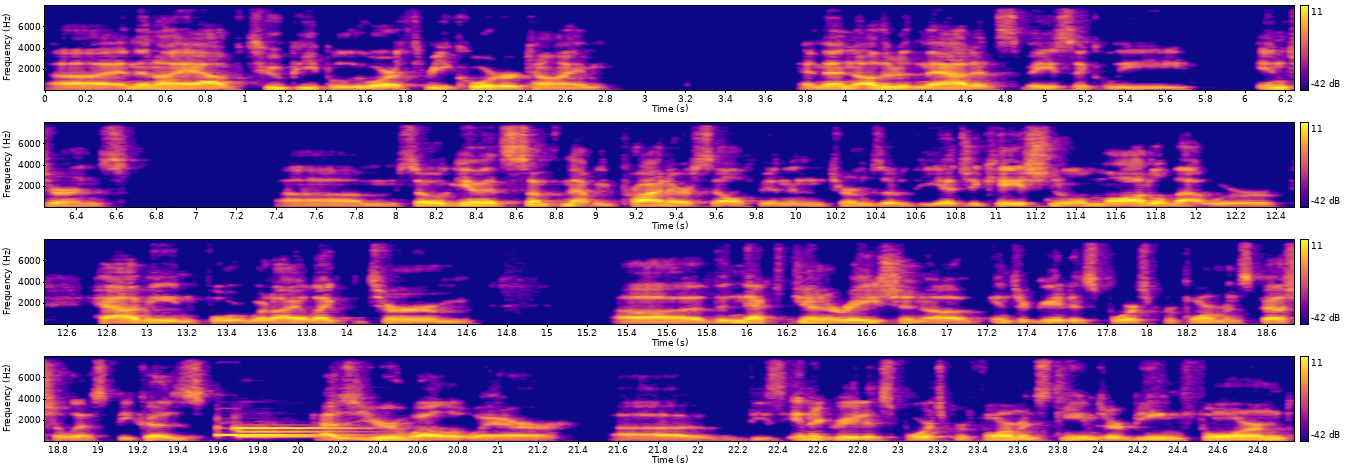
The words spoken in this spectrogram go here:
Uh, and then I have two people who are three quarter time. And then, other than that, it's basically interns. Um, so, again, it's something that we pride ourselves in in terms of the educational model that we're having for what I like to term uh, the next generation of integrated sports performance specialists because as you're well aware uh, these integrated sports performance teams are being formed.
